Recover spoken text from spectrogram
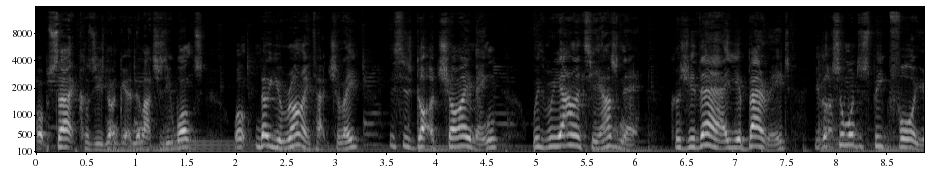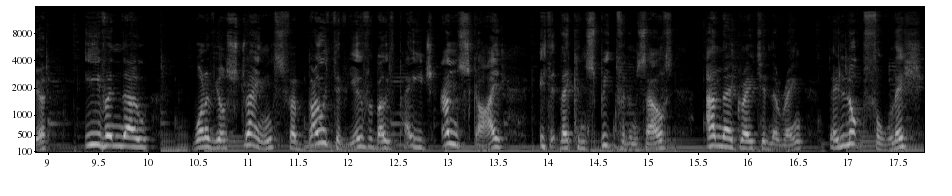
upset because he's not getting the matches he wants. Well, no, you're right, actually. This has got a chiming with reality, hasn't it? Because you're there, you're buried, you've got someone to speak for you, even though one of your strengths for both of you, for both Page and Sky, is that they can speak for themselves and they're great in the ring. They look foolish.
